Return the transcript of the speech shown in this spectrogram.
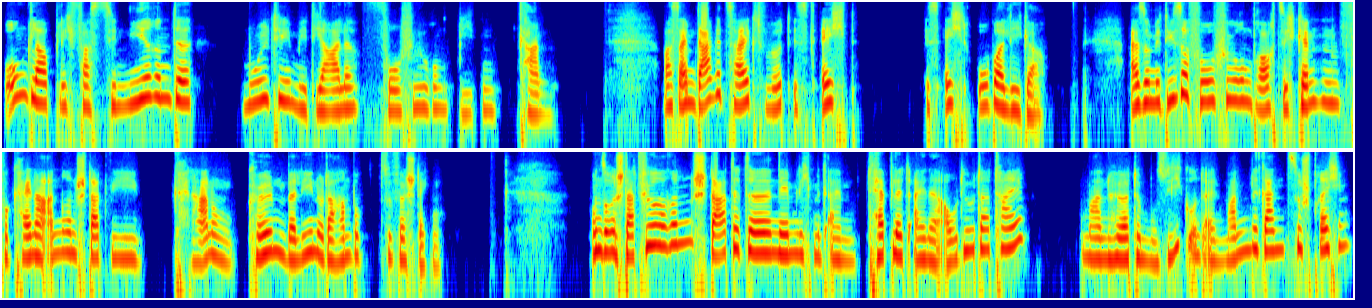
unglaublich faszinierende multimediale Vorführung bieten kann was einem da gezeigt wird, ist echt, ist echt Oberliga. Also mit dieser Vorführung braucht sich Kempten vor keiner anderen Stadt wie, keine Ahnung, Köln, Berlin oder Hamburg zu verstecken. Unsere Stadtführerin startete nämlich mit einem Tablet eine Audiodatei. Man hörte Musik und ein Mann begann zu sprechen.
